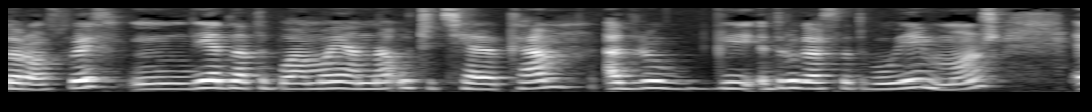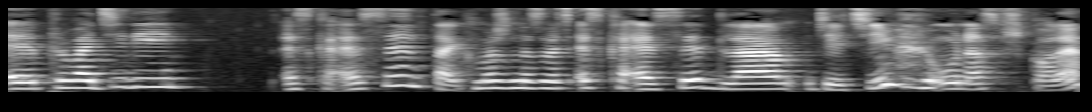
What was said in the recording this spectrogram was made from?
dorosłych. Mm, Jedna to była moja nauczycielka, a drugi, druga osoba to był jej mąż. E, Prowadzili SKS-y, tak, można nazwać SKS-y dla dzieci u nas w szkole.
